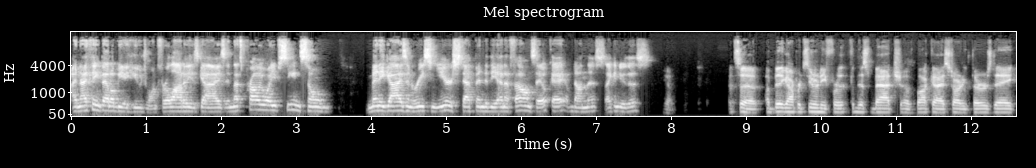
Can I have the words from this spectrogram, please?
and i think that'll be a huge one for a lot of these guys. And that's probably why you've seen so many guys in recent years step into the nfl and say okay i've done this i can do this yeah that's a, a big opportunity for, for this batch of buckeyes starting thursday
